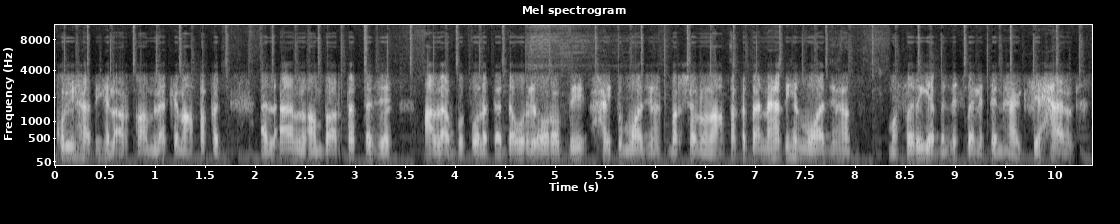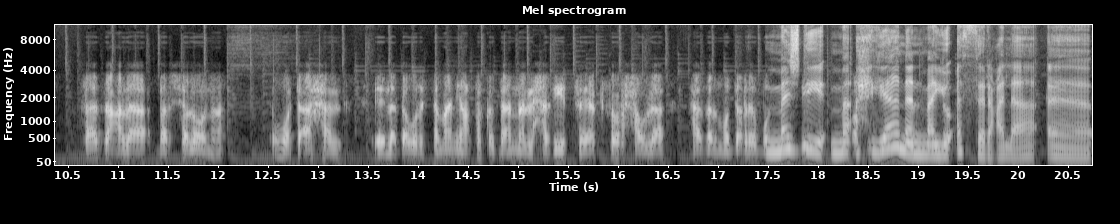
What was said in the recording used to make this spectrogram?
كل هذه الأرقام لكن أعتقد الآن الأنظار تتجه على بطولة الدوري الأوروبي حيث مواجهة برشلونة، أعتقد بان هذه المواجهة مصيرية بالنسبة لتنهاج. في حال فاز على برشلونة وتأهل إلى دور الثمانية أعتقد بأن الحديث سيكثر حول هذا المدرب. مجدي ما أحيانا ما يؤثر على آه،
